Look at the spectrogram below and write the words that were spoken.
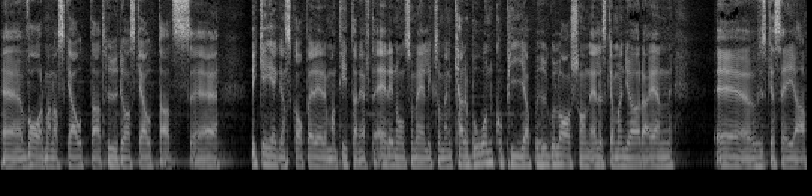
Eh, var man har scoutat, hur det har scoutats. Eh, vilka egenskaper är det man tittar efter? Är det någon som är liksom en karbonkopia på Hugo Larsson eller ska man göra en, hur ska jag säga,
